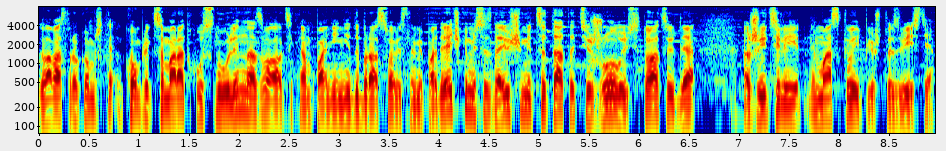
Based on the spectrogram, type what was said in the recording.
Глава стройкомплекса Марат Хуснулин назвал эти компании недобросовестными подрядчиками, создающими, цитата, «тяжелую ситуацию для жителей Москвы», пишет «Известия».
